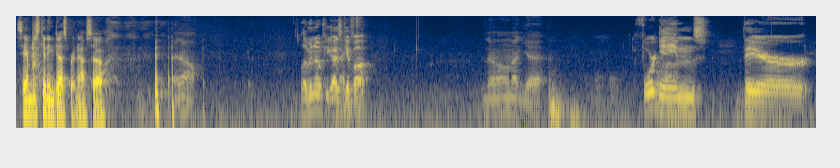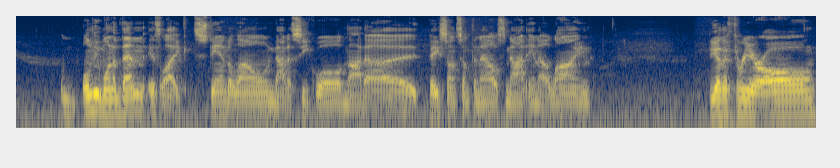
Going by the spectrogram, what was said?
See, I'm just getting desperate now. So I know. Let me know if you guys I give just up. No, not yet. Four games. They're only one of them is like standalone, not a sequel, not a based on something else, not in a line. The other three are all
